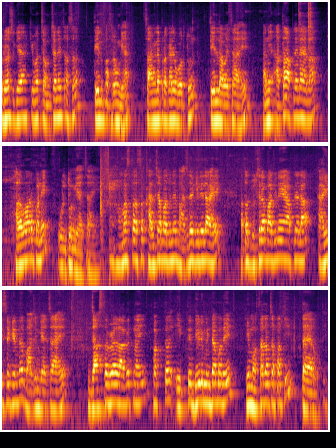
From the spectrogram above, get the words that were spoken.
ब्रश घ्या किंवा चमच्यानेच असं तेल पसरवून घ्या. चांगल्या प्रकारे वरतून तेल लावायचं आहे आणि आता आपल्याला याला हळवारपणे उलटून घ्यायचं आहे. मस्त असं खालच्या बाजूने भाजलं गेलेलं आहे. आता दुसऱ्या बाजूने आपल्याला काही सेकंद भाजून घ्यायचं आहे. जास्त वेळ लागत नाही. फक्त एक ते दीड मिनटामध्ये ही मसाला चपाती तयार होते.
